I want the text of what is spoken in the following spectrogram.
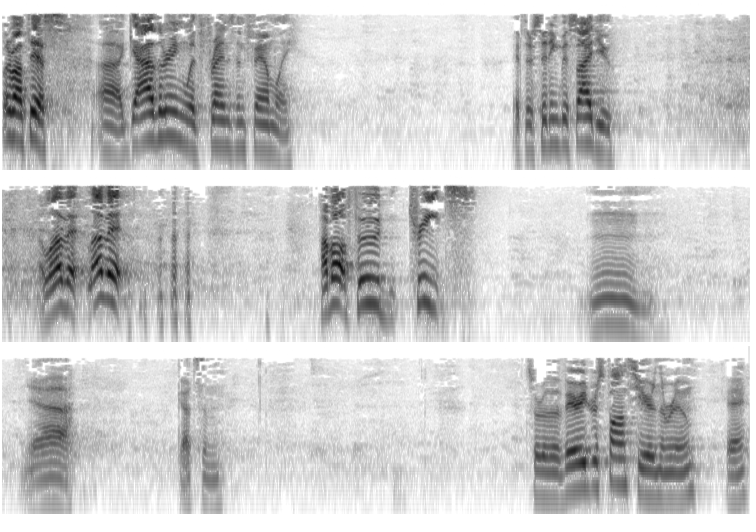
what about this? Uh, gathering with friends and family. If they're sitting beside you. I love it. Love it. How about food treats? Mmm. Yeah. Got some Sort of a varied response here in the room. Okay.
